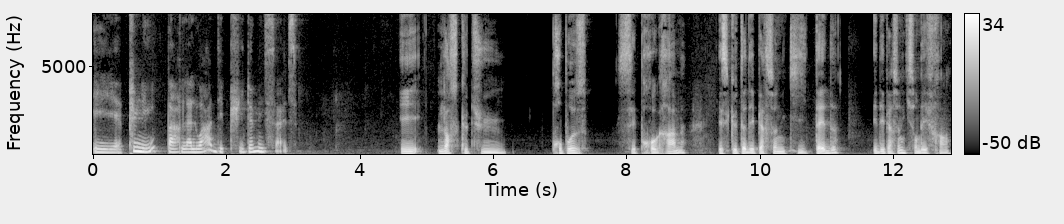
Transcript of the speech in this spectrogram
est punie par la loi depuis 2016. Et lorsque tu proposes ces programmes, est-ce que tu as des personnes qui t'aident et des personnes qui sont des freins?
